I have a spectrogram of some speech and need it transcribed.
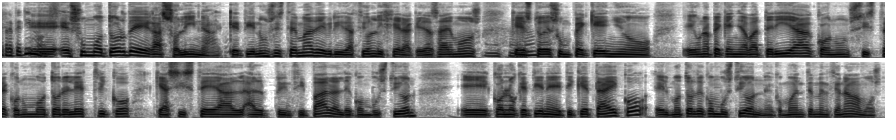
Repetimos. Eh, es un motor de gasolina que tiene un sistema de hibridación ligera, que ya sabemos que esto es un pequeño, eh, una pequeña batería con un, con un motor eléctrico que asiste al, al principal, al de combustión, eh, con lo que tiene etiqueta eco. El motor de combustión, eh, como antes mencionábamos,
